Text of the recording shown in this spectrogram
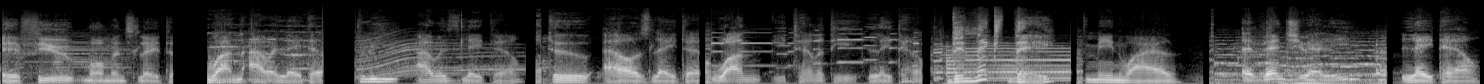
A few moments later. One hour later. Three hours later. Two hours later. One eternity later. The next day. Meanwhile. Eventually. Later.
